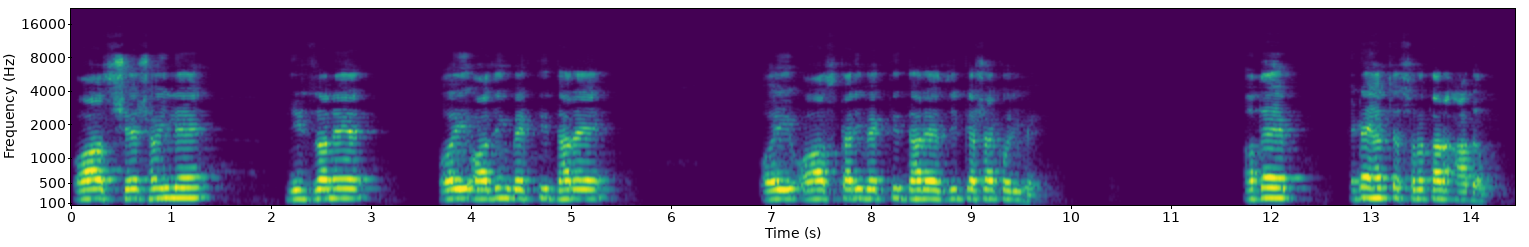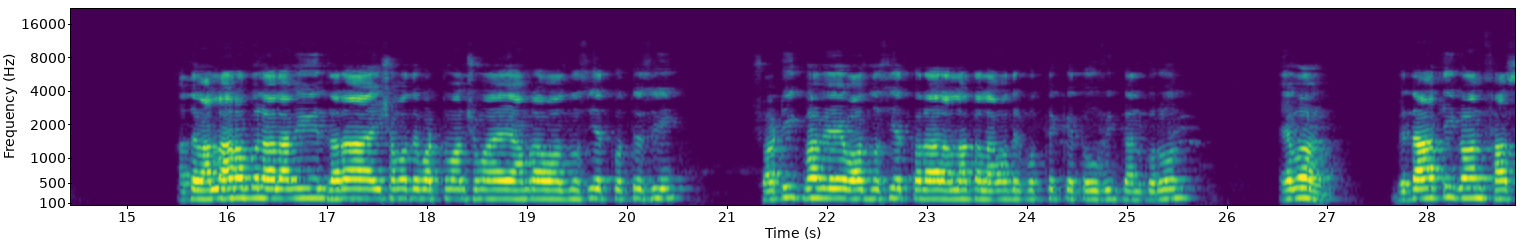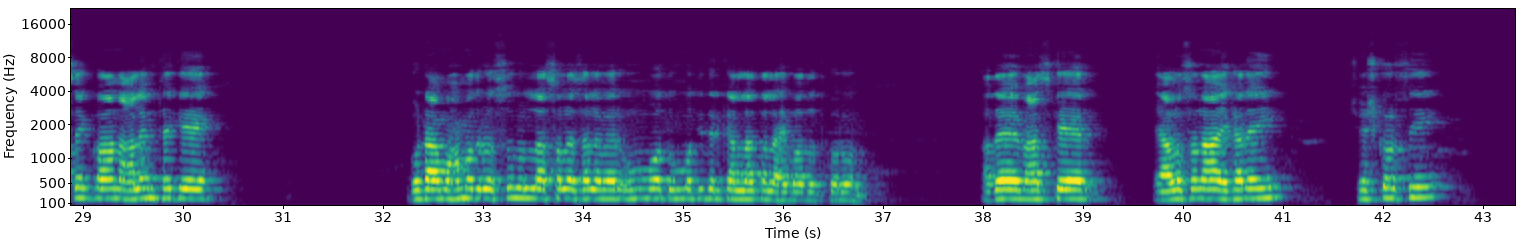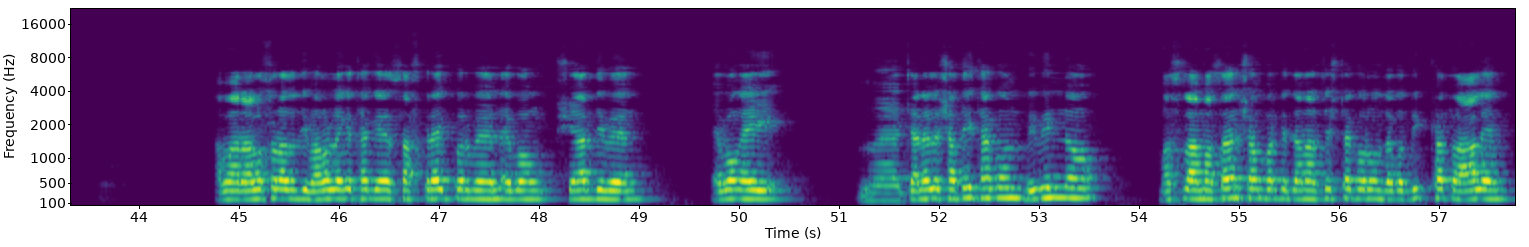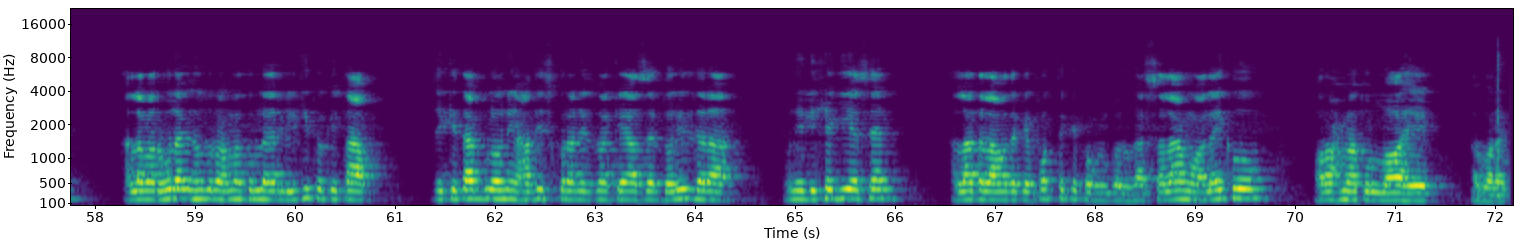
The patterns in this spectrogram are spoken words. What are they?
অজ শেষ হইলে নির্জনে ওই অজিং ব্যক্তির ধারে, ওই অজকারী ব্যক্তির ধারে জিজ্ঞাসা করিবে। অতএব এটাই হচ্ছে শ্রোতার আদব। অতএব আল্লাহ রব্বুল আলমিন যারা এই সমাজে বর্তমান সময়ে আমরা ওয়াজ নসিহত করতেছি সঠিকভাবে ওয়াজ নসিহত করার আল্লাহ তালা আমাদের প্রত্যেককে তৌফিক দান করুন এবং বেদাতিগণ, ফাসেকগণ, আলেম থেকে গোটা মোহাম্মদ রসুল্লাহ সাল্লাহ সাল্লামের উম্মত, উম্মতিদেরকে আল্লাহ তালা হেফাজত করুন। অতএব আজকের এই আলোচনা এখানেই শেষ করছি। আমার আলোচনা যদি ভালো লেগে থাকে, সাবস্ক্রাইব করবেন এবং শেয়ার দিবেন এবং এই চ্যানেলের সাথেই থাকুন, বিভিন্ন মাসলা, মাসাইল সম্পর্কে জানার চেষ্টা করুন। জগৎ বিখ্যাত আলেম, আল্লামা রুহুল আমিন হুজুর রহমতুল্লাহের লিখিত কিতাব। যে কিতাবগুলো উনি হাদিস, কোরআন, ইজমা, কেয়াসের দলিল দ্বারা উনি লিখে গিয়েছেন। আল্লাহ তালা আমাদেরকে প্রত্যেককে কবুল করুক। আসসালামু আলাইকুম রহমতুল্লাহ আবরাক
